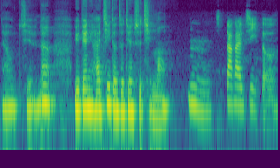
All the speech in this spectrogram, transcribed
了解。那雨蝶，你还记得这件事情吗？嗯，大概记得。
